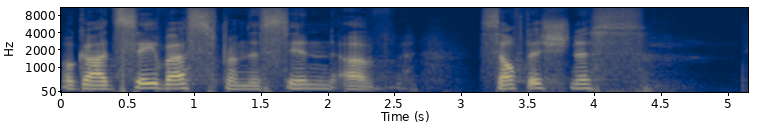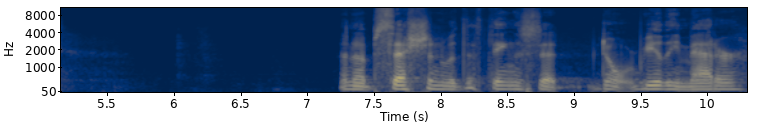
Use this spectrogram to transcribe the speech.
Oh God, save us from the sin of selfishness, an obsession with the things that don't really matter.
